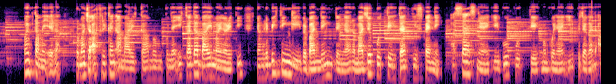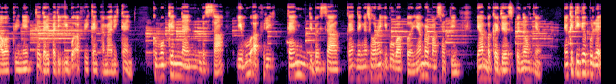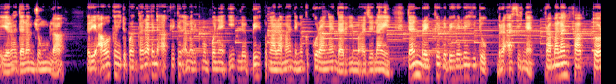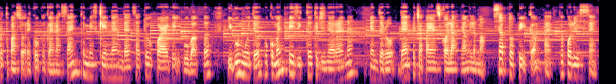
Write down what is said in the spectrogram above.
Poin pertama ialah remaja Afrikan Amerika mempunyai kadar bayi minoriti yang lebih tinggi berbanding dengan remaja putih dan Hispanik. Asasnya, ibu putih mempunyai penjagaan awal prenatal daripada ibu Afrikan Amerikan. Kemungkinan besar, ibu Afrika akan dibesarkan dengan seorang ibu bapa yang bermasatin yang bekerja sepenuhnya. Yang ketiga pula ialah dalam jumlah dari awal kehidupan kanak-kanak African American mempunyai lebih pengalaman dengan kekurangan dari remaja lain dan mereka lebih rela hidup berasingan. Ramalan faktor termasuk rekod keganasan, kemiskinan dan satu keluarga ibu bapa, ibu muda, hukuman fizikal kejeneralan yang teruk dan pencapaian sekolah yang lemah. Subtopik keempat, kepolisian.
